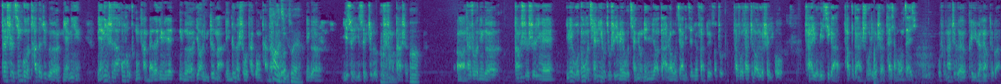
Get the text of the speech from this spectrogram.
但是经过他的这个年龄，年龄是他婚后主动坦白的，因为那个要领证嘛，领证的时候他跟我坦白说差了几岁啊那个一岁一岁，这个不是什么大事啊啊。他说那个当时是因为因为我跟我前女友，就是因为我前女友年纪比较大，然后我家里坚决反对分手。他说他知道这个事儿以后，他有危机感，他不敢说这个事儿，他想跟我在一起。我说那这个可以原谅，对吧？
